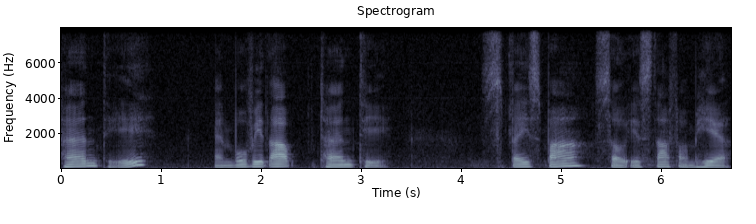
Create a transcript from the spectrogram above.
20 and move it up 20. Spacebar, so it start from here.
